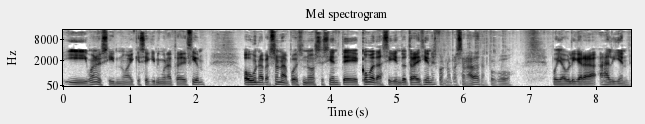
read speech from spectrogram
y, bueno, si no hay que seguir ninguna tradición o una persona pues no se siente cómoda siguiendo tradiciones, pues no pasa nada, tampoco voy a obligar a, alguien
